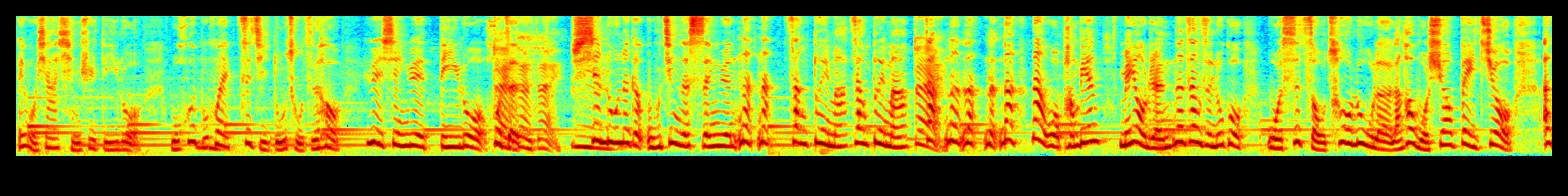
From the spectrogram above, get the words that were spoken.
哎，我现在情绪低落，我会不会自己独处之后越陷越低落，或者陷入那个无尽的深渊？那那这样对吗？这样对吗？对，这样那那那那那我旁边没有人，那这样子如果我是走错路了，然后我需要被救，啊，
